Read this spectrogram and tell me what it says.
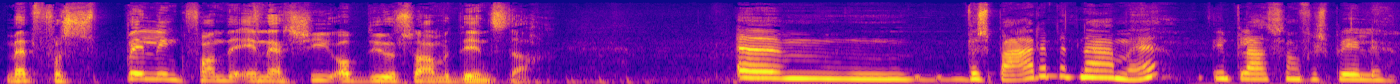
met verspilling van de energie op Duurzame Dinsdag? Ehm, besparen met name, hè? In plaats van verspillen.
